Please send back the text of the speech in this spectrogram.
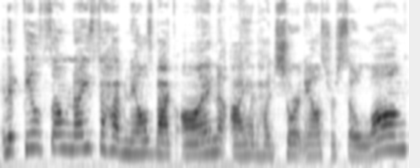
And it feels so nice to have nails back on. I have had short nails for so long.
